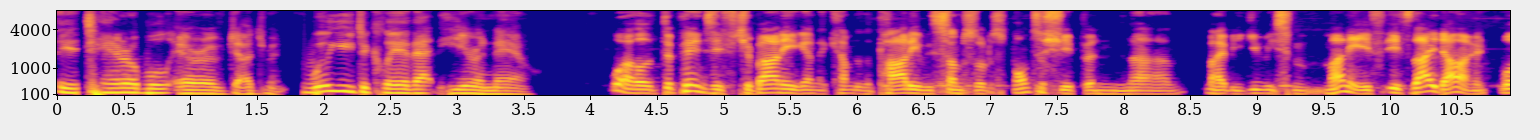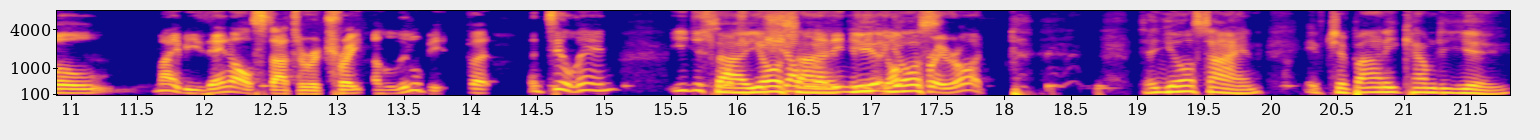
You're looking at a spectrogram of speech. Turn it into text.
a terrible error of judgment? Will you declare that here and now? Well, it depends if Chobani are going to come to the party with some sort of sponsorship and uh, maybe give me some money. If if they don't, well, maybe then I'll start to retreat a little bit. But until then, you just So watch me you're shovel that saying- into you- the dog you're- pre-ride. So you're saying if Chobani come to you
